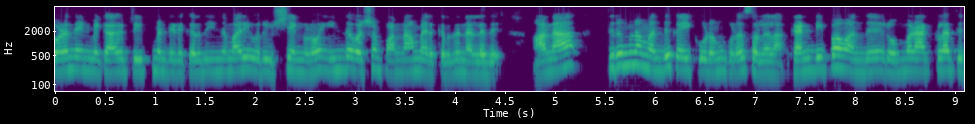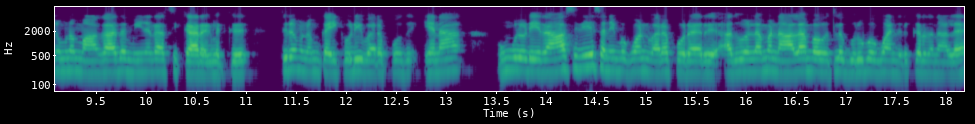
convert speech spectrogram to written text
குழந்தையின்மைக்காக ட்ரீட்மெண்ட் எடுக்கிறது இந்த மாதிரி ஒரு விஷயங்களும் இந்த வருஷம் பண்ணாமல் இருக்கிறது நல்லது. ஆனால் திருமணம் வந்து கைகூடும் கூட சொல்லலாம். கண்டிப்பாக வந்து ரொம்ப நாட்களாக திருமணம் ஆகாத மீனராசிக்காரர்களுக்கு திருமணம் கைகூடி வரப்போகுது. ஏன்னா உங்களுடைய ராசிலேயே சனி பகவான் வரப்போறாரு. அதுவும் இல்லாமல் நாலாம் பாவத்தில் குரு பகவான் இருக்கிறதுனால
